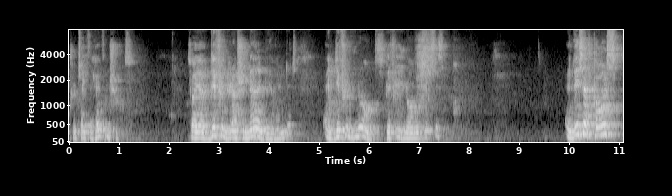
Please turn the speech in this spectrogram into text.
protect the health insurance. So you have different rationale behind it and different norms, different normative systems. And this, of course,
